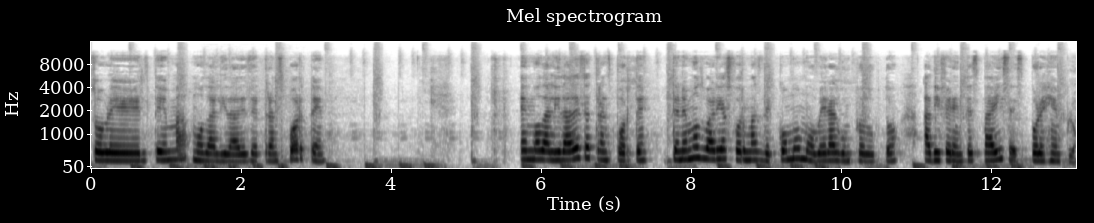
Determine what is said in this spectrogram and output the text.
sobre el tema modalidades de transporte. En modalidades de transporte tenemos varias formas de cómo mover algún producto a diferentes países. Por ejemplo,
